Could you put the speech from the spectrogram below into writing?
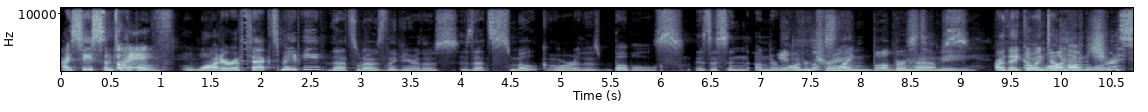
I see some type Okay. of water effect, maybe. That's what I was thinking. Are those is that smoke or are those bubbles? Is this an underwater train? It underwater looks train? like bubbles to me. Are they going to water Hogwarts?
